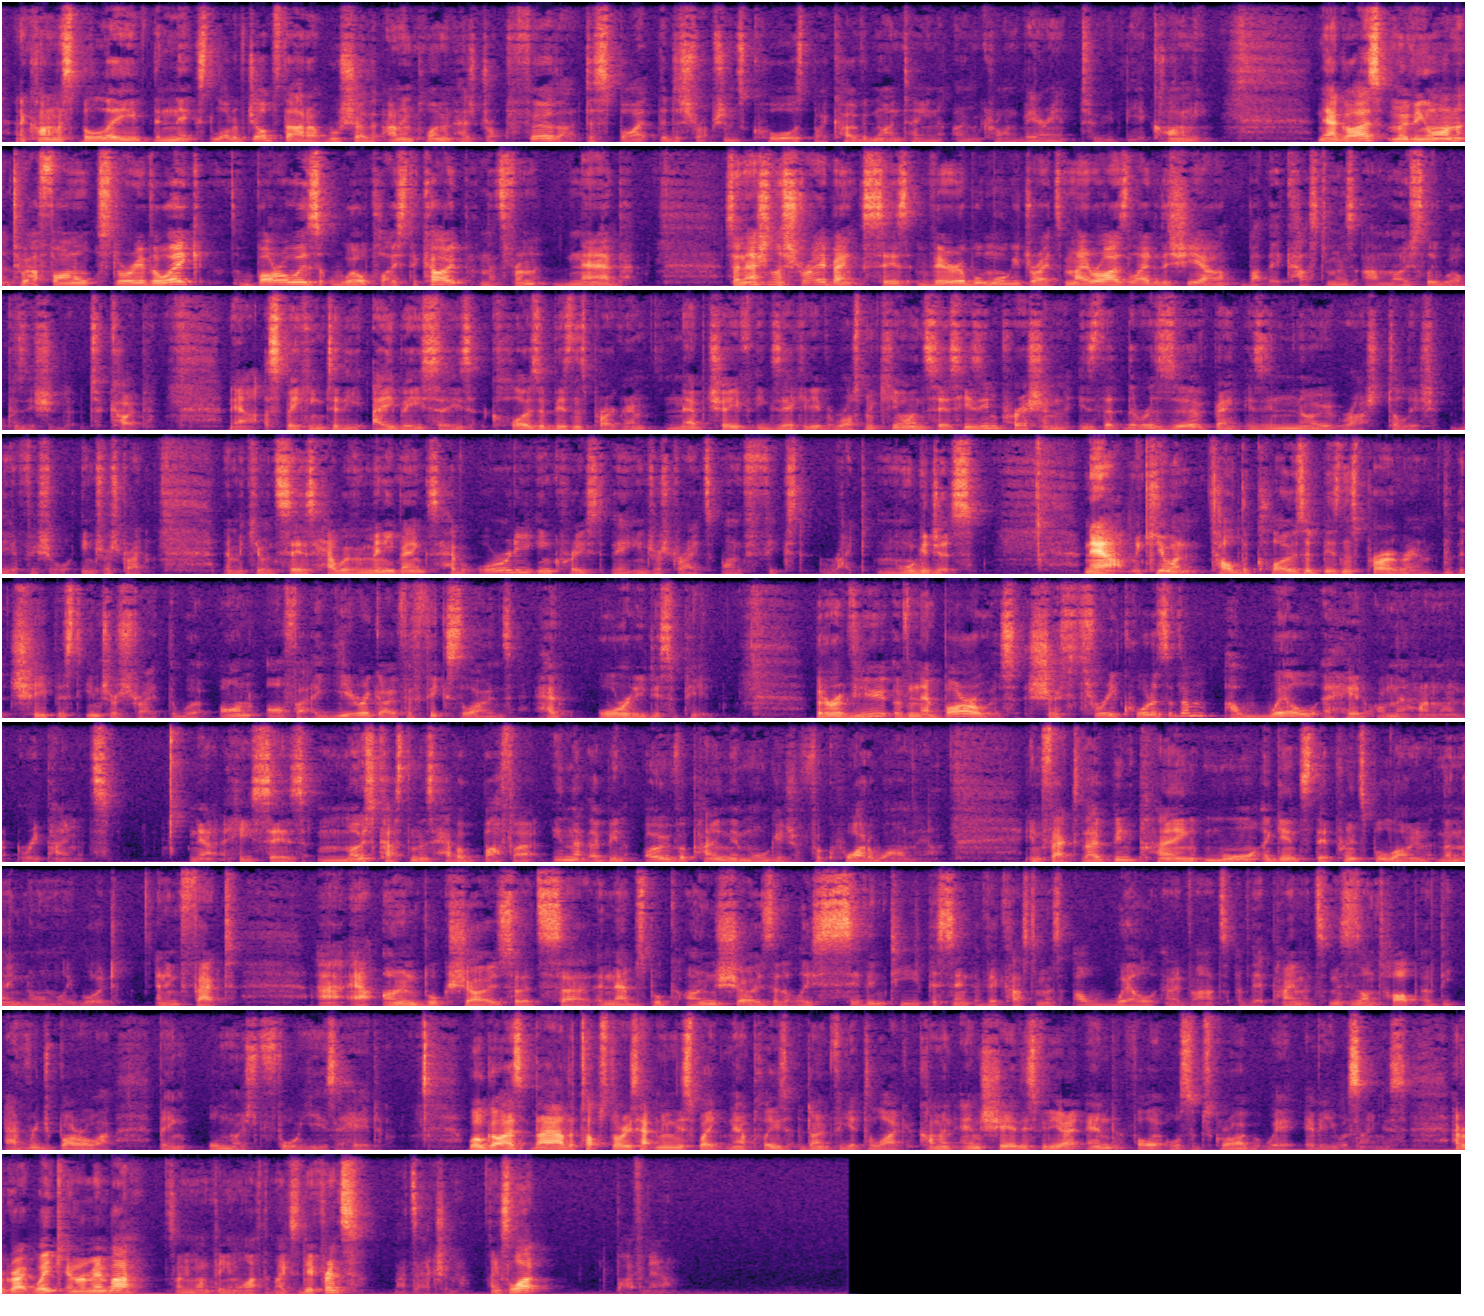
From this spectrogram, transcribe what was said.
And economists believe the next lot of jobs data will show that unemployment has dropped further despite the disruptions caused by COVID 19 Omicron variant to the economy. Now, guys, moving on to our final story of the week borrowers well placed to cope, and that's from NAB. So, National Australia Bank says variable mortgage rates may rise later this year, but their customers are mostly well positioned to cope. Now, speaking to the ABC's Closer Business Program, NAB Chief Executive Ross McEwan says his impression is that the Reserve Bank is in no rush to lift the official interest rate. Now, McEwan says, however, many banks have already increased their interest rates on fixed rate mortgages. Now, McEwan told the Closer Business Program that the cheapest interest rate that were on offer a year ago for fixed loans had already disappeared. But a review of NAB borrowers show three quarters of them are well ahead on their home loan repayments. Now, he says most customers have a buffer in that they've been overpaying their mortgage for quite a while now. In fact, they've been paying more against their principal loan than they normally would. And in fact, uh, our own book shows, so that's uh, a NAB's book, own shows that at least 70% of their customers are well in advance of their payments. And this is on top of the average borrower being almost four years ahead. Well, guys, they are the top stories happening this week. Now, please don't forget to like, comment, and share this video, and follow or subscribe wherever you are seeing this. Have a great week, and remember, it's only one thing in life that makes a difference that's action. Thanks a lot.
